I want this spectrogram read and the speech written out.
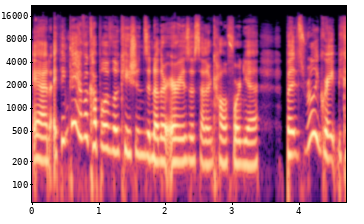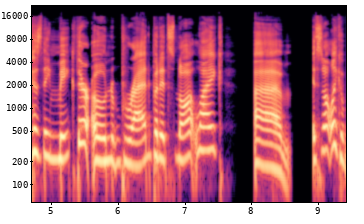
And I think they have a couple of locations in other areas of Southern California, but it's really great because they make their own bread, but it's not like um it's not like a,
